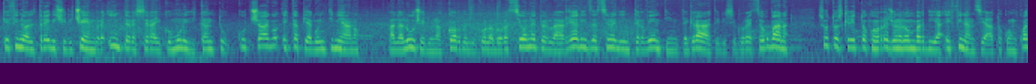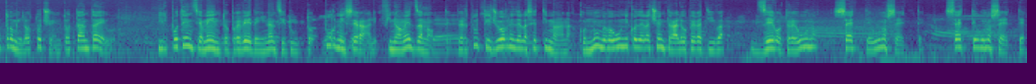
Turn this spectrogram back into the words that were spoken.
che fino al 13 dicembre interesserà i comuni di Cantù, Cucciago e Capiago Intimiano, alla luce di un accordo di collaborazione per la realizzazione di interventi integrati di sicurezza urbana sottoscritto con Regione Lombardia e finanziato con 4.880 euro. Il potenziamento prevede innanzitutto turni serali fino a mezzanotte per tutti i giorni della settimana con numero unico della centrale operativa 031 717 717.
